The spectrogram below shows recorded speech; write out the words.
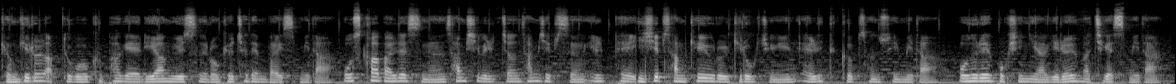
경기를 앞두고 급하게 리암 윌슨으로 교체된 바 있습니다. 오스카 발데스는 31전 30승 1패 23KO를 기록 중인 엘리트급 선수입니다. 오늘의 복싱 이야기를 마치겠습니다.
